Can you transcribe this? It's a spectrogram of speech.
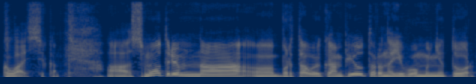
классика. А, смотрим на бортовой компьютер, на его монитор.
